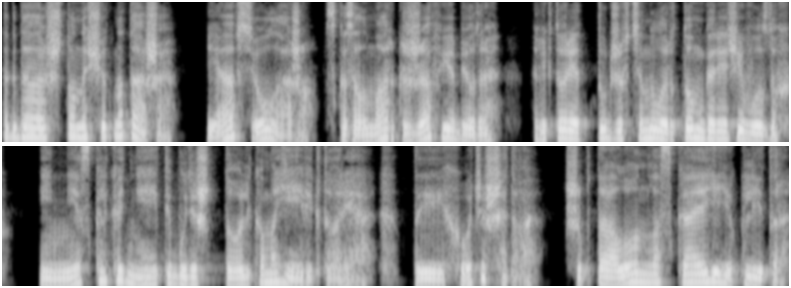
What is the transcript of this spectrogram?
Тогда что насчет Наташи? Я все улажу, сказал Марк, сжав ее бедра. Виктория тут же втянула ртом горячий воздух. И несколько дней ты будешь только моей, Виктория. Ты хочешь этого? шептал он, лаская ее клитор.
